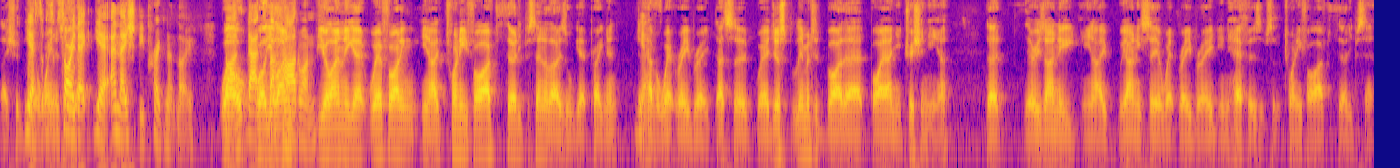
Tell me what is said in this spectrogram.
they should yes, a weaner. Yes, sorry, that. they, yeah, and they should be pregnant though. Well, but that's well, the hard only, one. You'll only get. We're fighting. You know, twenty-five to thirty percent of those will get pregnant and Yes. have a wet rebreed. That's the. We're just limited by that by our nutrition here. That there is only, you know, we only see a wet rebreed in heifers of sort of 25 to 30%.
